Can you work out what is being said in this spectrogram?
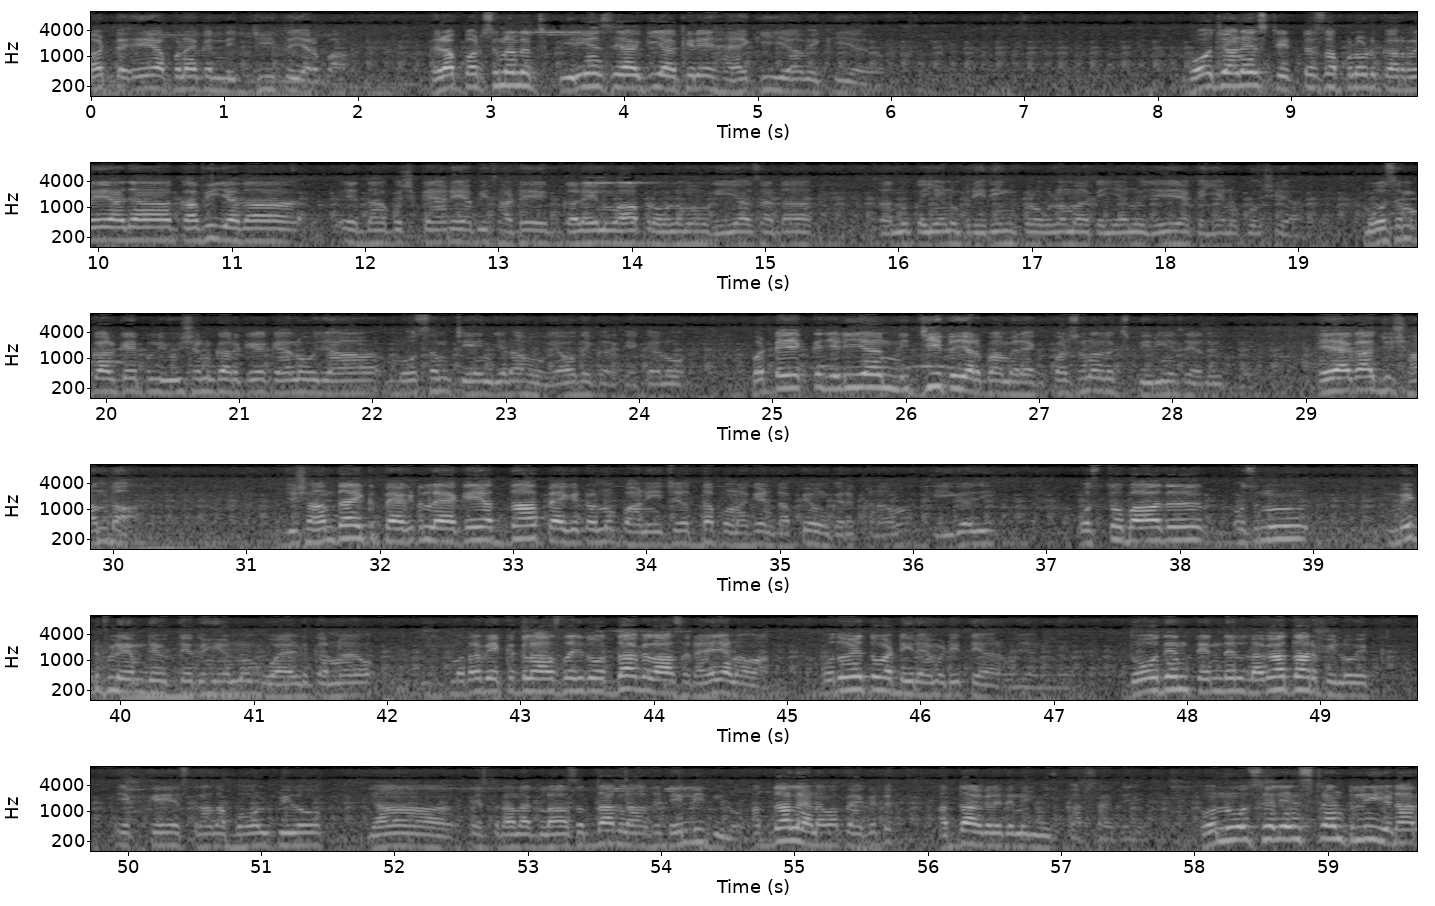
But ਇਹ ਆਪਣਾ ਇੱਕ ਨਿੱਜੀ ਤਜਰਬਾ। ਮੇਰਾ ਪਰਸਨਲ ਐਕਸਪੀਰੀਅੰਸ ਹੈ ਕਿ ਆਖਿਰ ਇਹ ਹੈ ਕੀ ਆ, ਵੇਖੀ ਜਾਓ ਬਹੁਤ ਜਾਣੇ ਸਟੇਟਸ ਅਪਲੋਡ ਕਰ ਰਹੇ ਆ ਜਾਂ ਕਾਫੀ ਜ਼ਿਆਦਾ ਇਦਾਂ ਕੁਝ ਕਹਿ ਰਹੇ ਆ ਵੀ ਸਾਡੇ ਗਲੇ ਨੂੰ ਆਹ ਪ੍ਰੋਬਲਮ ਹੋ ਗਈ ਆ, ਸਾਡਾ, ਸਾਨੂੰ ਕਈਆਂ ਨੂੰ ਬਰੀਥਿੰਗ ਪ੍ਰੋਬਲਮ ਆ, ਕਈਆਂ ਨੂੰ ਇਹ ਆ, ਕਈਆਂ ਨੂੰ ਕੁਛ ਆ। ਮੌਸਮ ਕਰਕੇ ਪੋਲਿਊਸ਼ਨ ਕਰਕੇ ਕਹਿ ਲਓ ਜਾਂ ਮੌਸਮ ਚੇਂਜ ਜਿਹੜਾ ਹੋ ਗਿਆ ਉਹਦੇ ਕਰਕੇ ਕਹਿ ਲਓ। ਬਟ ਇਹ ਇੱਕ ਜਿਹੜੀ ਆ ਨਿੱਜੀ ਤਜਰਬਾ ਮੇਰਾ, ਇੱਕ ਪਰਸਨਲ ਐਕਸਪੀਰੀਅੰਸ ਹੈ ਇਹਦੇ ਉੱਤੇ। ਇਹ ਹੈਗਾ ਜੁਸ਼ਾਂਦਾ। ਜੁਸ਼ਾਂਦਾ ਇੱਕ ਪੈਕਟ ਲੈ ਕੇ ਅੱਧਾ ਪੈਕਟ ਉਹਨੂੰ ਪਾਣੀ 'ਚ, ਅੱਧਾ ਪੌਣਾ ਘੰਟਾ ਭਿਉਂ ਕੇ ਰੱਖਣਾ ਵਾ, ਠੀਕ ਆ ਜੀ। ਉਸ ਤੋਂ ਬਾਅਦ ਉਸ ਨੂੰ ਮਿਡ ਫਲੇਮ ਦੇ ਉੱਤੇ ਤੁਸੀਂ ਉਹਨੂੰ ਬੋਇਲਡ ਕਰਨਾ। ਮਤਲਬ ਇੱਕ ਗਲਾਸ ਦਾ ਜਦੋਂ ਅੱਧਾ ਗਲਾਸ ਰਹਿ ਜਾਣਾ ਵਾ, ਉਦੋਂ ਇਹ ਤੁਹਾਡੀ ਰੈਮੇਡੀ ਤਿਆਰ ਹੋ ਜਾਣੀ ਹੈ ਦੋ ਦਿਨ, ਤਿੰਨ ਦਿਨ ਲਗਾਤਾਰ ਪੀ ਲਓ ਇੱਕ। ਇੱਕ ਇਸ ਤਰ੍ਹਾਂ ਦਾ ਬੋਲ ਪੀ ਲਓ ਜਾਂ ਇਸ ਤਰ੍ਹਾਂ ਦਾ ਗਲਾਸ, ਅੱਧਾ ਗਲਾਸ ਡੇਲੀ ਪੀ ਲਓ। ਅੱਧਾ ਲੈਣਾ ਵਾ ਪੈਕਟ, ਅੱਧਾ ਅਗਲੇ ਦਿਨ ਯੂਜ਼ ਕਰ ਸਕਦੇ ਜੀ। ਉਹਨੂੰ ਉਸੇ ਵੇਲੇ ਇਨਸਟੈਂਟਲੀ ਜਿਹੜਾ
